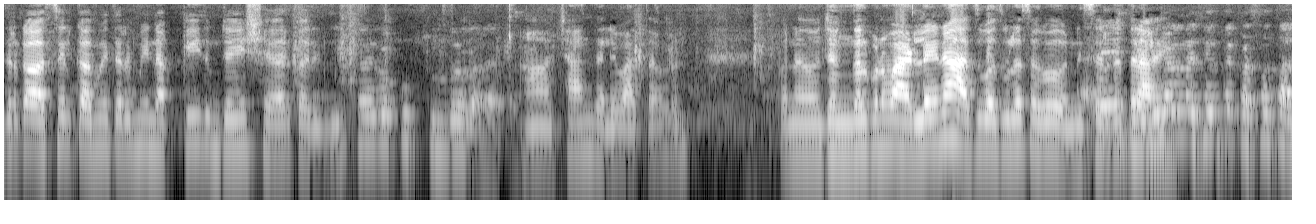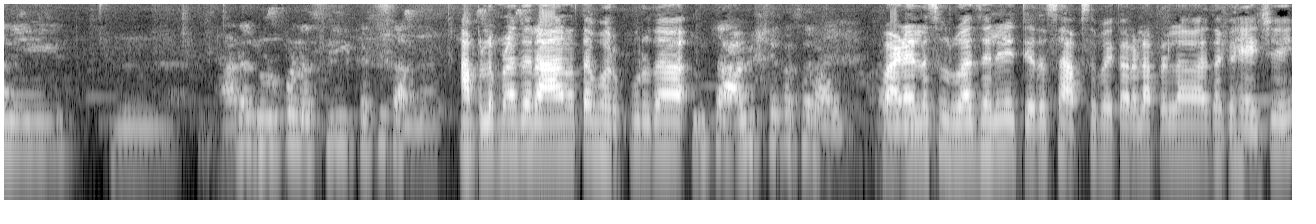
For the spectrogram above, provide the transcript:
जर का असेल कमी तर मी नक्की तुमच्याशी शेअर करीन. खूप सुंदर झालाय हां छान झाले वातावरण. पण जंगल पण वाढलंय ना आजूबाजूला सगळं. निसर्ग तर आहे. कसं चालेल. झाडं झुडपं नसली कशी चालणार? आपलं पण आता रान आता भरपूर आता तुमचं आयुष्य कसं राहील? वाढायला सुरुवात झालेली आहे ती आता साफसफाई करायला आपल्याला आता घ्यायची.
